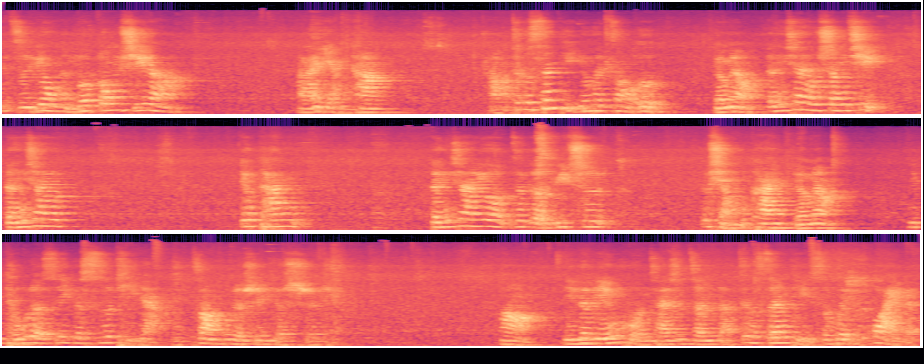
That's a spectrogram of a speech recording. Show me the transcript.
一直用很多东西啦来养它，啊，这个身体又会造恶，有没有？等一下又生气，等一下又又贪。等一下又这个愚痴，又想不开，有没有？你图的是一个尸体呀，你照顾的是一个尸体，啊，你的灵魂才是真的，这个身体是会坏的，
